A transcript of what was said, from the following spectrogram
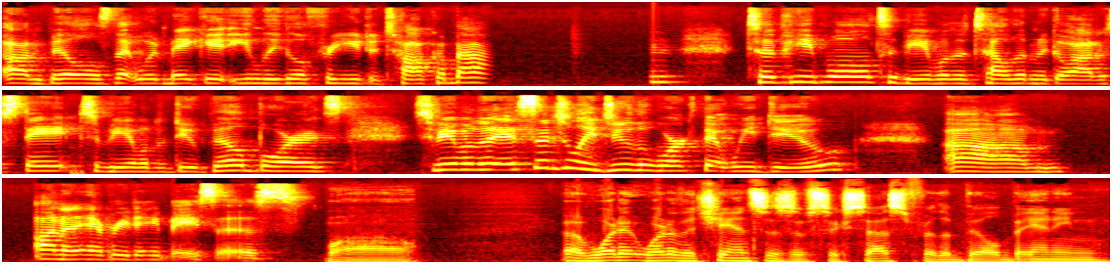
on bills that would make it illegal for you to talk about to people to be able to tell them to go out of state to be able to do billboards to be able to essentially do the work that we do um, on an everyday basis wow uh, what, what are the chances of success for the bill banning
